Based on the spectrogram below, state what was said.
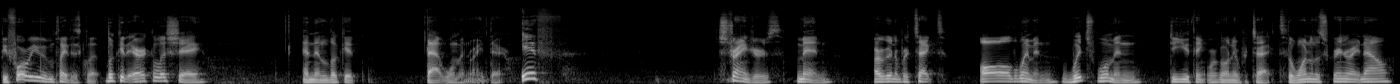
Before we even play this clip, look at Erica Leshai and then look at that woman right there. If strangers, men, are going to protect all women, which woman do you think we're going to protect? The one on the screen right now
